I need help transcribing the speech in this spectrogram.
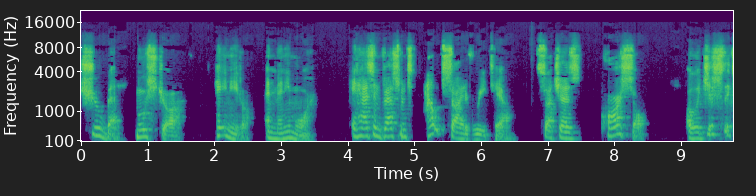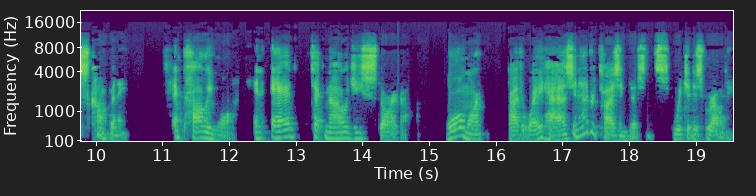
Shoebuy, Moose Jaw, Hayneedle, and many more. It has investments outside of retail, such as Parcel, a logistics company, and Polymorph, an ad technology startup. Walmart, by the way, has an advertising business, which it is growing.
